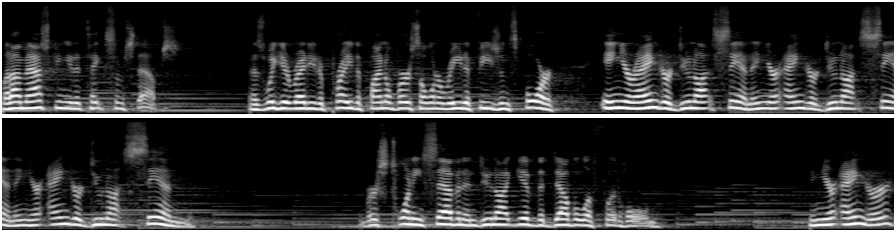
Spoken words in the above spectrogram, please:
But I'm asking you to take some steps. As we get ready to pray, the final verse I want to read, Ephesians 4. In your anger, do not sin. In your anger, do not sin. In your anger, do not sin. Verse 27 And do not give the devil a foothold. In your anger,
